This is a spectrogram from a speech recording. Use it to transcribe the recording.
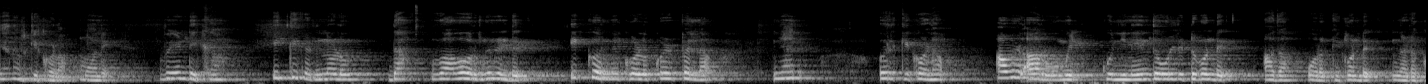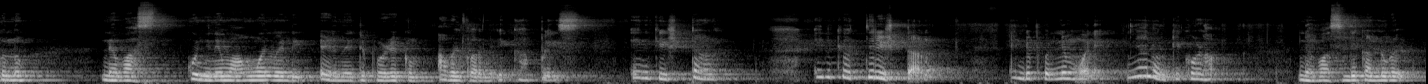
ഞാൻ ഉറക്കിക്കോളാം മോനെ. വേണ്ടിക്ക ഇക്ക് കിടന്നോളൂ. ദാ വാവ ഉറങ്ങുന്നുണ്ട്. ഇക്ക് ഉറങ്ങിക്കോളൂ കുഴപ്പമില്ല. ഞാൻ ഉറക്കിക്കോളാം. അവൾ ആ റൂമിൽ കുഞ്ഞിനെയും തോളിലിട്ടുകൊണ്ട് അതാ ഉറക്കിക്കൊണ്ട് നടക്കുന്നു. നവാസ് കുഞ്ഞിനെ വാങ്ങുവാൻ വേണ്ടി എഴുന്നേറ്റപ്പോഴേക്കും അവൾ പറഞ്ഞു ഇക്ക പ്ലീസ് എനിക്കിഷ്ടമാണ് എനിക്ക് ഒത്തിരി ഇഷ്ടമാണ് എന്റെ പൊന്നും മോനെ ഞാൻ ഉറക്കിക്കോളാം. നവാസിന്റെ കണ്ണുകൾ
